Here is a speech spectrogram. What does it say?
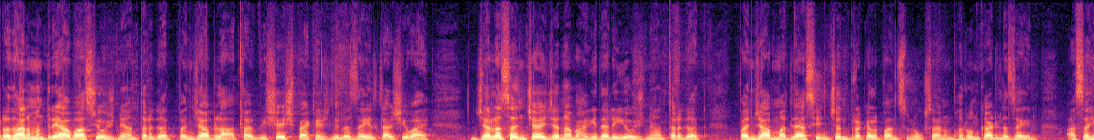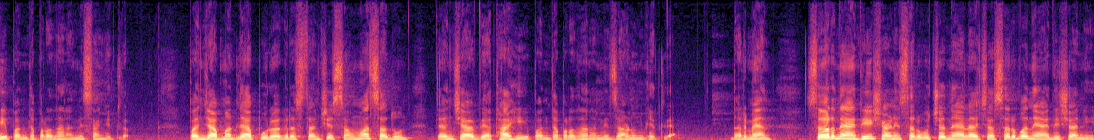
प्रधानमंत्री आवास योजनेअंतर्गत पंजाबला आता विशेष पॅकेज दिलं जाईल. त्याशिवाय जलसंचय जनभागीदारी योजनेअंतर्गत पंजाबमधल्या सिंचन प्रकल्पांचं नुकसान भरून काढलं जाईल असंही पंतप्रधानांनी सांगितलं. पंजाबमधल्या पूरग्रस्तांशी संवाद साधून त्यांच्या व्यथाही पंतप्रधानांनी जाणून घेतल्या. दरम्यान सरन्यायाधीश आणि सर्वोच्च न्यायालयाच्या सर्व न्यायाधीशांनी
